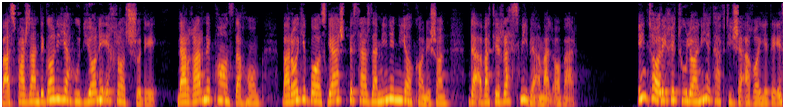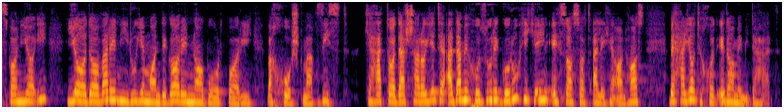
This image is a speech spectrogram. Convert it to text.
و از فرزندگان یهودیان اخراج شده در قرن پانزدهم برای بازگشت به سرزمین نیاکانشان دعوت رسمی به عمل آورد. این تاریخ طولانی تفتیش عقاید اسپانیایی یادآور نیروی ماندگار نابردباری و خشک مغزی است که حتی در شرایط عدم حضور گروهی که این احساسات علیه آنهاست به حیات خود ادامه می دهد.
